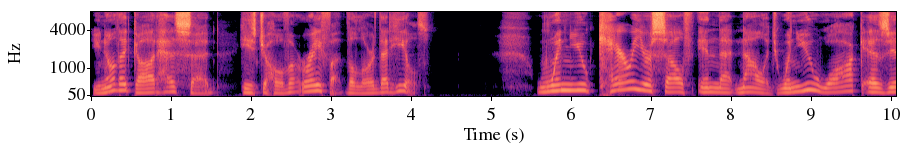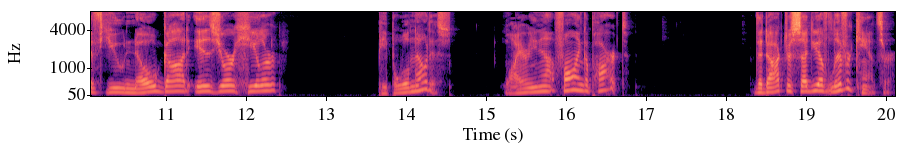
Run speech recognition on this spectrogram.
You know that God has said He's Jehovah Rapha, the Lord that heals. When you carry yourself in that knowledge, when you walk as if you know God is your healer, people will notice. Why are you not falling apart? The doctor said you have liver cancer.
